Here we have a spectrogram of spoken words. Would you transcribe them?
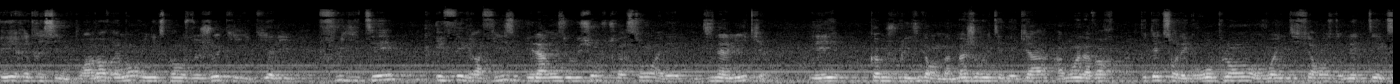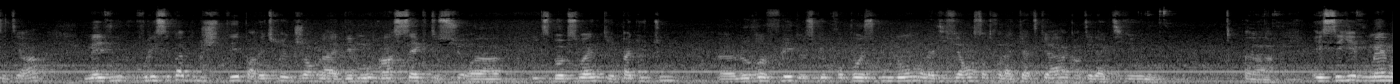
et ray tracing, pour avoir vraiment une expérience de jeu qui, qui allie fluidité, effet graphisme, et la résolution, de toute façon, elle est dynamique, et comme je vous l'ai dit, dans la majorité des cas, à moins d'avoir peut-être sur les gros plans, on voit une différence de netteté, etc. Mais vous vous laissez pas bullshiter par des trucs genre la démo insecte sur euh, Xbox One qui est pas du tout euh, le reflet de ce que propose ou non la différence entre la 4K quand elle est activée ou non. Euh, essayez vous-même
